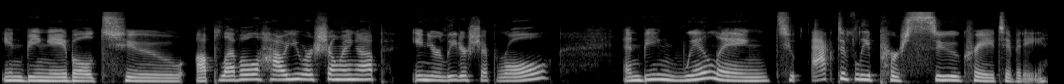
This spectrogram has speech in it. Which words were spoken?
in being able to up level how you are showing up in your leadership role and being willing to actively pursue creativity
